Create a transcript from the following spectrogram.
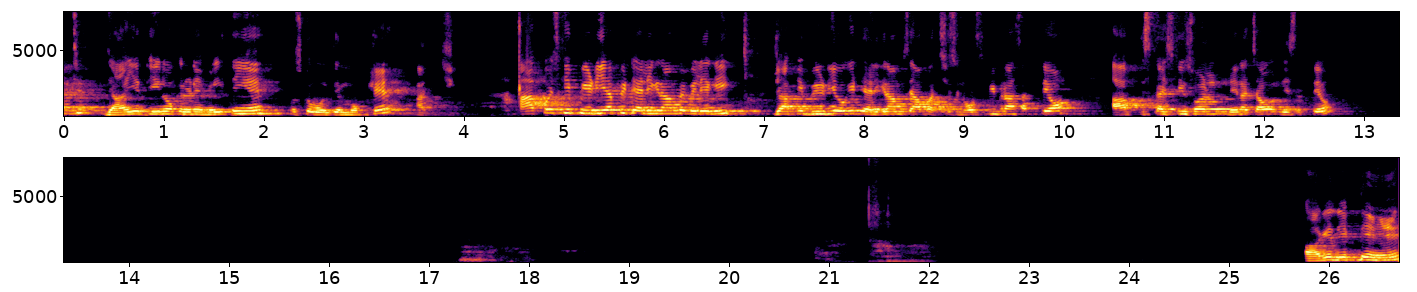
अक्ष, जहाँ ये तीनों किरणें मिलती हैं, उसको बोलते हैं मुख्य अक्ष। आपको इसकी पीडीएफ भी टेलीग्राम पे मिलेगी, जो आपकी वीडियो होगी टेलीग्राम से आप अच्छे से नोट्स भी बना सकते हो। आप इसका स्क्रीनशॉट लेना चाहो, ले सकते हो। आगे देखते हैं,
